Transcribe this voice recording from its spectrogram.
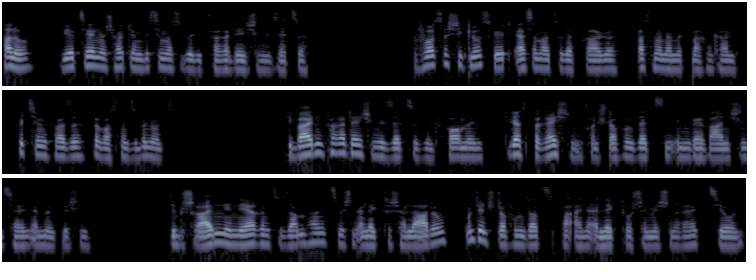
Hallo, wir erzählen euch heute ein bisschen was über die Faradayschen Gesetze. Bevor es richtig losgeht, erst einmal zu der Frage, was man damit machen kann, bzw. für was man sie benutzt. Die beiden Faradayschen Gesetze sind Formeln, die das Berechnen von Stoffumsätzen in galvanischen Zellen ermöglichen. Sie beschreiben den näheren Zusammenhang zwischen elektrischer Ladung und dem Stoffumsatz bei einer elektrochemischen Reaktion.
